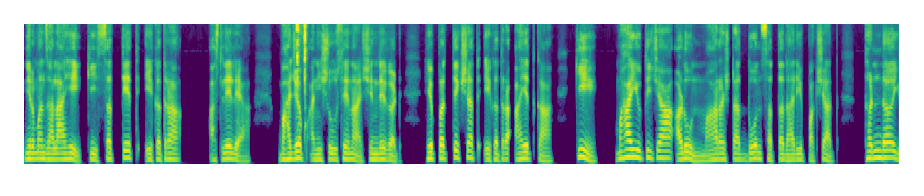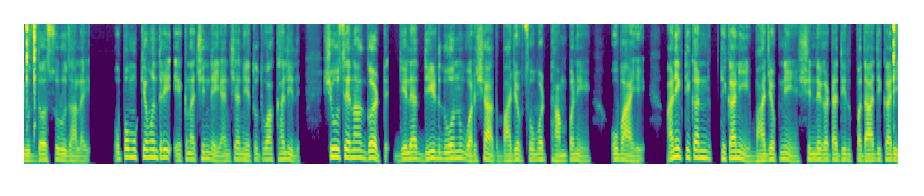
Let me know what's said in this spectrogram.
निर्माण झाला आहे, की सत्तेत एकत्र असलेल्या भाजप आणि शिवसेना, शिंदे गट हे प्रत्यक्षात एकत्र आहेत का? की महायुतीच्या आडून महाराष्ट्रात दोन सत्ताधारी पक्षात थंड युद्ध सुरू झालंय? उपमुख्यमंत्री एकनाथ शिंदे यांच्या नेतृत्वाखालील शिवसेना गट गेल्या दीड दोन वर्षात भाजपसोबत ठामपणे उभा आहे. अनेक ठिकाण ठिकाणी भाजपने शिंदे गटातील पदाधिकारी,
